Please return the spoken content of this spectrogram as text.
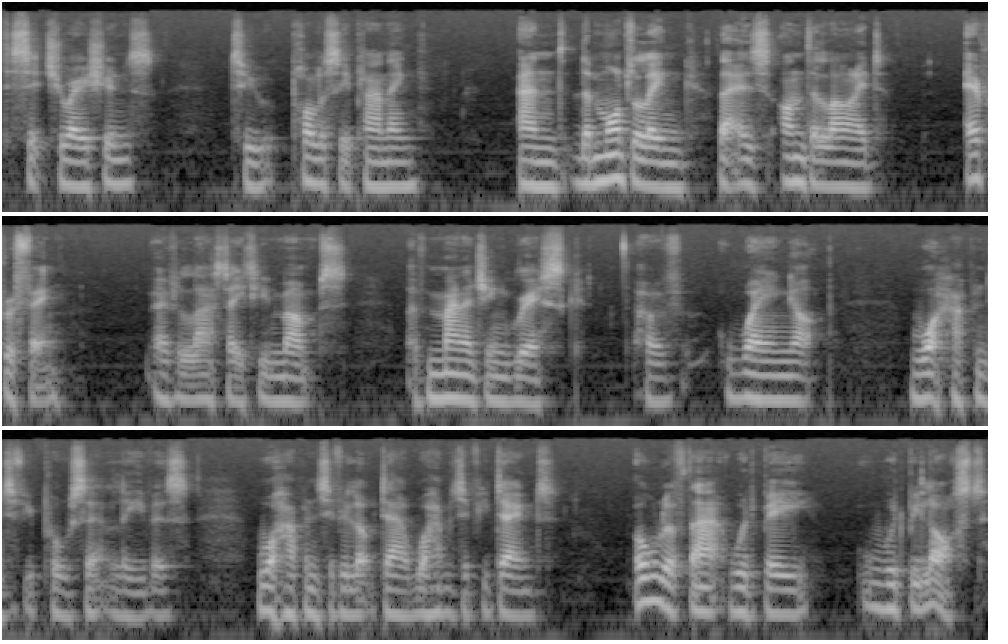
to situations, to policy planning, and the modelling that has underlied everything over the last 18 months of managing risk, of weighing up what happens if you pull certain levers, what happens if you lock down, what happens if you don't. All of that would be would be lost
